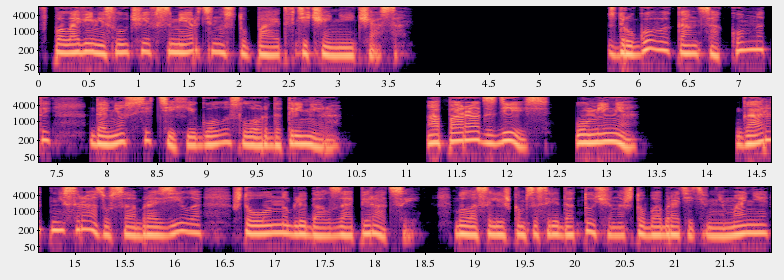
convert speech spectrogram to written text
в половине случаев смерть наступает в течение часа. С другого конца комнаты донесся тихий голос лорда Тренера. «Аппарат здесь, у меня». Гаррет не сразу сообразила, что он наблюдал за операцией. Была слишком сосредоточена, чтобы обратить внимание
